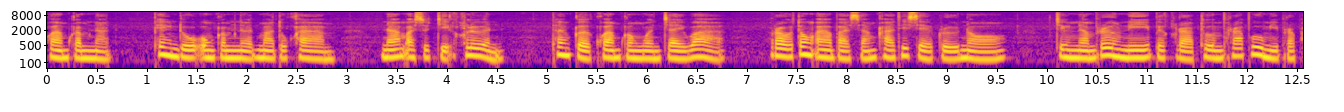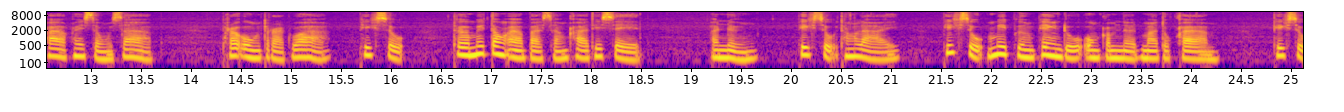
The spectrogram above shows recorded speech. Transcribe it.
ความกำหนัด เพ่งดูองค์กำเนิดมาตุคาม น้ำอสุจิเคลื่อน ท่านเกิดความกังวลใจว่า เราต้องอาบัตสังฆาทิเศษหรือหนอ จึงนำเรื่องนี้ไปกราบทูลพระผู้มีพระภาคให้ทรงทราบพพระองค์ตรัสว่า ภิกษุ เธอไม่ต้องอาบัตสังฆาทิเศษอันหนึ่ง ภิกษุทั้งหลาย ภิกษุไม่พึงเพ่งดูองค์กำเนิดมาตุคาม ภิกษุ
